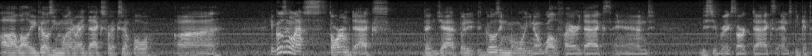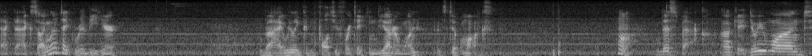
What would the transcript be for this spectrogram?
uh, well, it goes in mono red decks, for example. Uh, it goes in less storm decks than Jet, but it goes in more, you know, wildfire decks and Deceiver Exarch decks and sneak attack decks. So I'm going to take Ruby here. But I really couldn't fault you for taking the other one. It's still a Mox. Hmm, this back. Okay, do we want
